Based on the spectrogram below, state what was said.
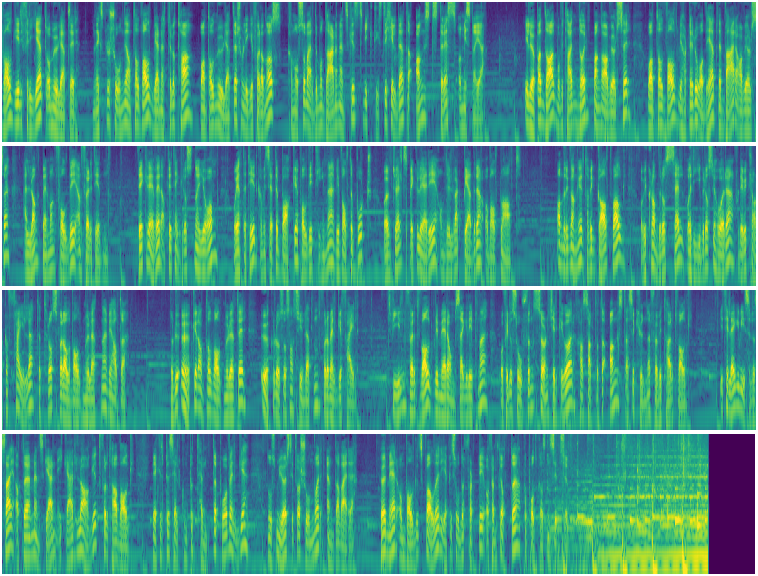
Valg gir frihet og muligheter, men eksplosjonen i antall valg vi er nødt til å ta, og antall muligheter som ligger foran oss, kan også være det moderne menneskets viktigste kilde til angst, stress og misnøye. I løpet av en dag må vi ta enormt mange avgjørelser, og antall valg vi har til rådighet ved hver avgjørelse, er langt mer mangfoldig enn før i tiden. Det krever at vi tenker oss nøye om, og i ettertid kan vi se tilbake på alle de tingene vi valgte bort, og eventuelt spekulere i om det ville vært bedre å valgt noe annet. Andre ganger tar vi galt valg, og vi klandrer oss selv og river oss i håret fordi vi klarte å feile til tross for alle valgmulighetene vi hadde. Når du øker antall valgmuligheter, øker du også sannsynligheten for å velge feil. Tvilen før et valg blir mer omseggripende, og filosofen Søren Kirkegård har sagt at angst er sekundet før vi tar et valg. I tillegg viser det seg at menneskehjernen ikke er laget for å ta valg. Vi er ikke spesielt kompetente på å velge, noe som gjør situasjonen vår enda verre. Hør mer om valgets kvaler i episode 40 og 58 på podkasten Sinnssyn.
